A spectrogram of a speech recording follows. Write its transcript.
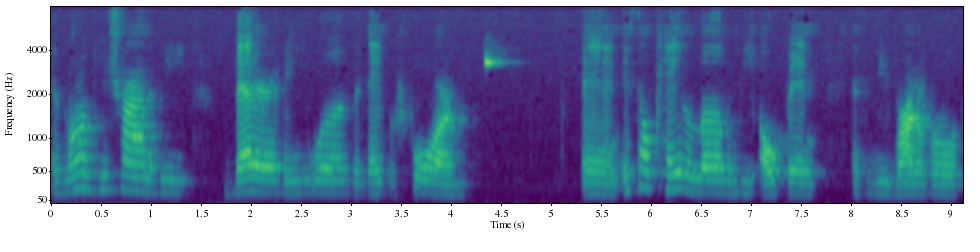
as long as you're trying to be better than you was the day before and it's okay to love and be open and to be vulnerable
